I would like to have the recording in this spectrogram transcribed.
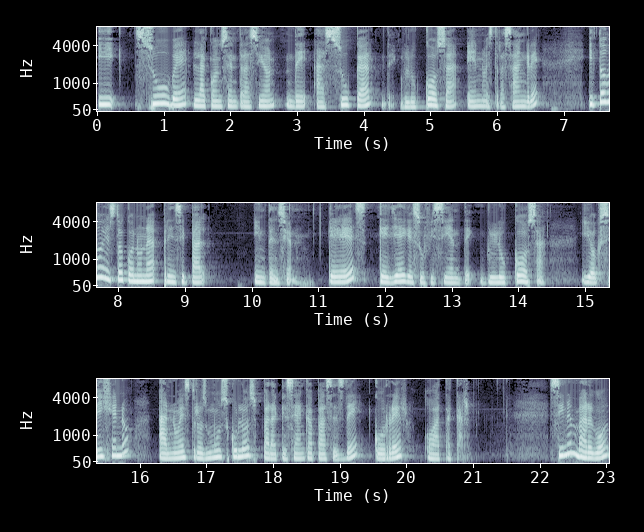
y sube la concentración de azúcar, de glucosa en nuestra sangre y todo esto con una principal intención, que es que llegue suficiente glucosa y oxígeno a nuestros músculos para que sean capaces de correr o atacar. Sin embargo,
